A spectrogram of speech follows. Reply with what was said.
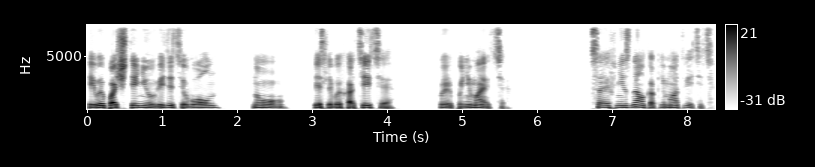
И вы почти не увидите волн. Ну, если вы хотите, вы понимаете». Саев не знал, как ему ответить.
